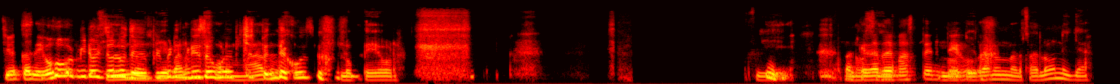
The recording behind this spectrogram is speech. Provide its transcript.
Sí, acá de, oh, mira Sí, salón de nos primer ingreso, güey, pinches pendejos. Lo peor. Sí, Para nos, quedar de más nos pendejo. llevaron al salón y ya.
